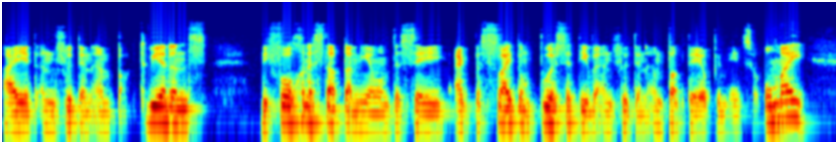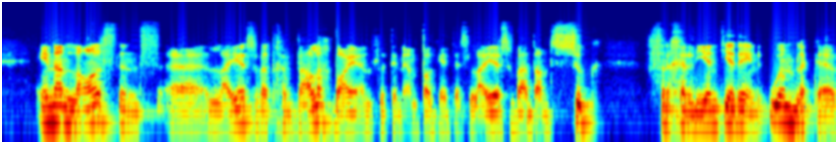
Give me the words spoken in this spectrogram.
hy het invloed en impak. Tweedens die volgende stap dan neem om te sê ek besluit om positiewe invloed en impak te hê op die mense om my. En dan laastens uh leiers wat geweldig baie invloed en impak het is leiers wat dan soek vir geleenthede en oomblikke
